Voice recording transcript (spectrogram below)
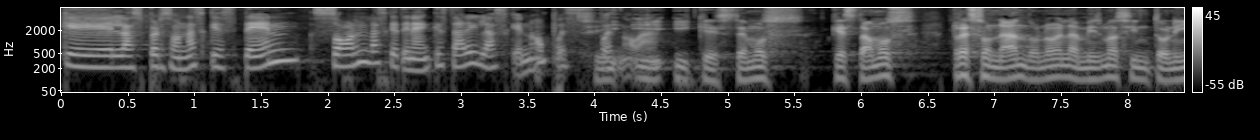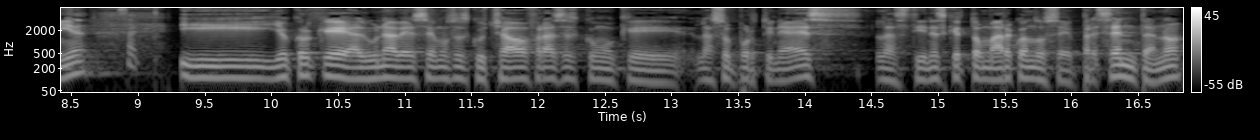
que las personas que estén son las que tienen que estar y las que no, pues, pues no. Y, y, que estemos, que estamos resonando, ¿no? En la misma sintonía. Exacto. Y yo creo que alguna vez hemos escuchado frases como que las oportunidades las tienes que tomar cuando se presentan, ¿no?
